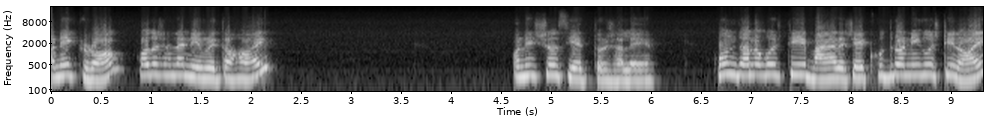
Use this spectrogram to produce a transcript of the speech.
অনেক রং কত সালে নির্মিত হয়? উনিশশো সালে। কোন জনগোষ্ঠী বাংলাদেশে ক্ষুদ্র নিগোষ্ঠী নয়?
